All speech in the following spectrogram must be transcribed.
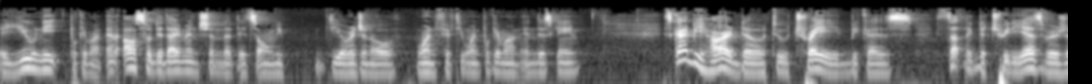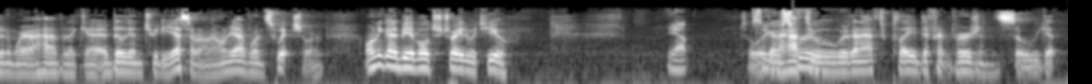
a unique Pokemon. And also, did I mention that it's only the original 151 Pokemon in this game? It's gonna be hard though to trade because it's not like the 3DS version where I have like a, a billion 3DS around. I only have one Switch, so I'm only gonna be able to trade with you. Yep. So, So we're gonna have to we're gonna have to play different versions so we get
